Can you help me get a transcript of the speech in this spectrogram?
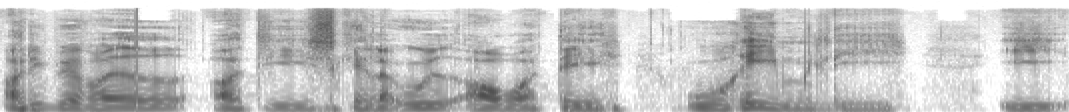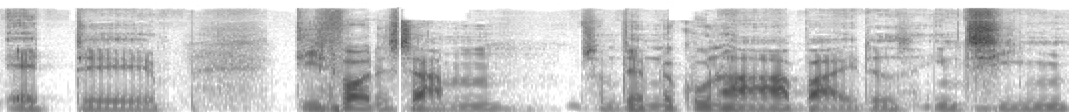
og de bliver vrede, og de skælder ud over det urimelige i, at øh, de får det samme som dem, der kun har arbejdet en time.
